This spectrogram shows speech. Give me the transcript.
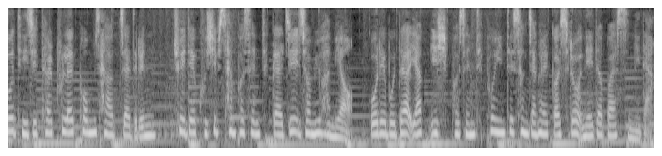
또 디지털 플랫폼 사업자들은 최대 93%까지 점유하며 올해보다 약 20%포인트 성장할 것으로 내다봤습니다.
